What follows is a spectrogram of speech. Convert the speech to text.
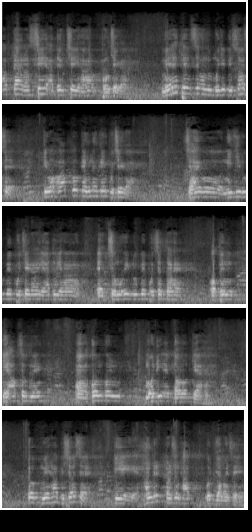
आपका राष्ट्रीय अध्यक्ष यहाँ पहुंचेगा। मेरा ख्याल से मुझे विश्वास है कि वो आपको कहीं ना कहीं पूछेगा। चाहे वो निजी रूप में पूछेगा या तो यहाँ एक सामूहिक रूप में पूछ सकता है। ओपन कि आप सब में आ, कौन कौन मोदी ऐप डाउनलोड किया है। तो मेरा विश्वास है कि 100 परसेंट हाथ उठ जाना चाहिए।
